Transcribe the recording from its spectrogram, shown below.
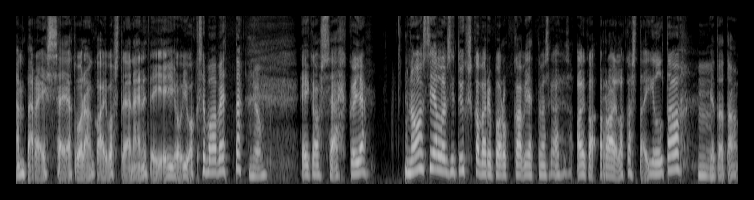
ämpäreissä ja tuodaan kaivosta ja näin, että ei, ei ole juoksevaa vettä Joo. eikä ole sähköjä. No siellä oli sitten yksi kaveriporukka viettämässä aika railakasta iltaa. Mm. Ja tota,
